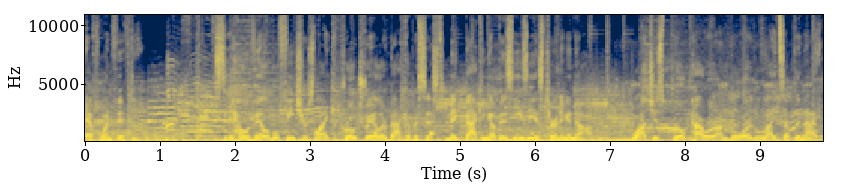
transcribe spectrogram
F-150. See how available features like Pro Trailer Backup Assist make backing up as easy as turning a knob. Watch as Pro Power on board lights up the night.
